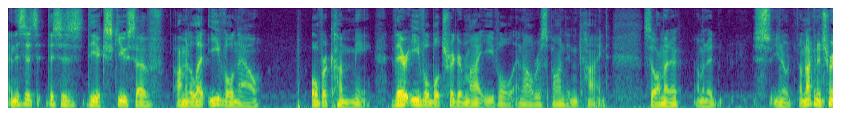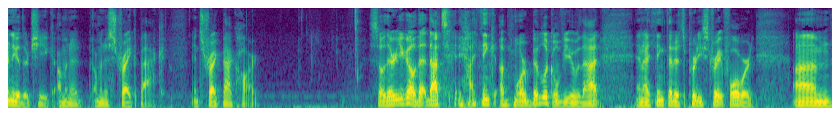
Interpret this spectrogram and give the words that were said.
And this is this is the excuse of I'm going to let evil now overcome me. Their evil will trigger my evil and I'll respond in kind. So I'm going to I'm going to you know, I'm not going to turn the other cheek. I'm going to I'm going to strike back and strike back hard. So there you go. That, that's I think a more biblical view of that, and I think that it's pretty straightforward. Um,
